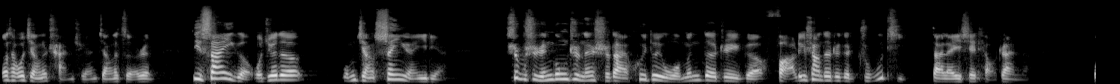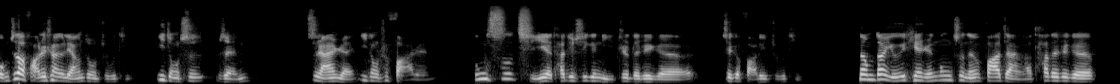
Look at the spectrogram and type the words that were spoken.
刚才我讲了产权，讲了责任。第三一个，我觉得我们讲深远一点，是不是人工智能时代会对我们的这个法律上的这个主体带来一些挑战呢？我们知道法律上有两种主体。一种是人，自然人；一种是法人，公司、企业，它就是一个拟制的这个这个法律主体。那么，当有一天人工智能发展了，它的这个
